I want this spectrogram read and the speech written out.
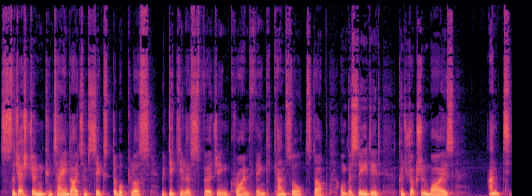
Suggestion contained item 6, doubleplus, ridiculous, virgin, crimethink, cancel, stop, unproceeded, construction wise, anti,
